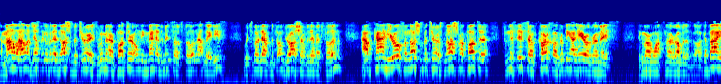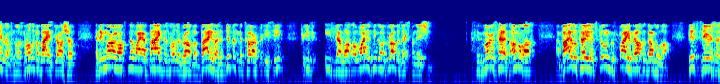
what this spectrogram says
And Mal Halan, just like over there, Nashim Baturis, women are potter, only men have the mitzvah of Tfilin, not ladies, which no doubt its own drasha over there by Tfilin. Avkan, here also Nashim Baturis, Nashim potter, from this Isser of Karcha, of ripping out hair over a mace. The Gemara wants to know why Rava doesn't know. Like Abaye, Rava knows hold of Abaye's drasha. And the Gemara wants to know why Abaye doesn't know the Rava. Abaye has a different Makar for Isi, for Isi's halacha. Why doesn't he go with Rava's explanation? The Gemara says, Amalach, Abaye will tell you that filling gufayim me'acha gamula. This there's a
